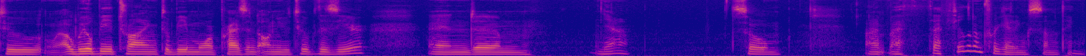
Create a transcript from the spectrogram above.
to. I will be trying to be more present on YouTube this year, and um, yeah. So I I, I feel that I'm forgetting something.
